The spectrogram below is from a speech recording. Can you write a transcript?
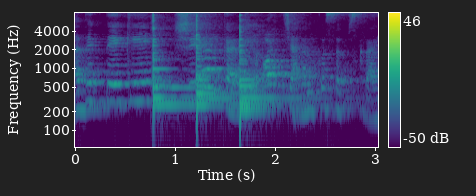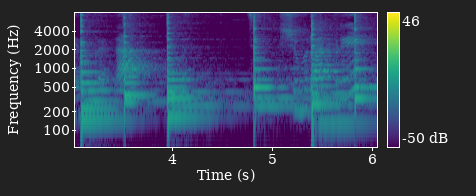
अधिक देखें, शेयर करें और चैनल को सब्सक्राइब करना शुभ रात्रि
